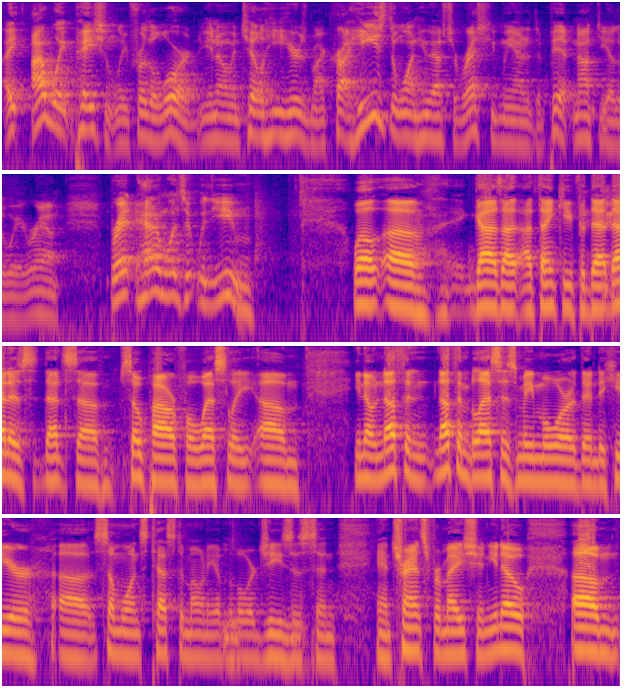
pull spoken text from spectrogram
I, I wait patiently for the Lord, you know, until He hears my cry. He's the one who has to rescue me out of the pit, not the other way around. Brett, how was it with you? Well, uh, guys, I, I thank you for that. That is that's uh, so powerful, Wesley. Um, you know, nothing nothing blesses me more than to hear uh, someone's testimony of the Lord Jesus and and transformation. You know. Um,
